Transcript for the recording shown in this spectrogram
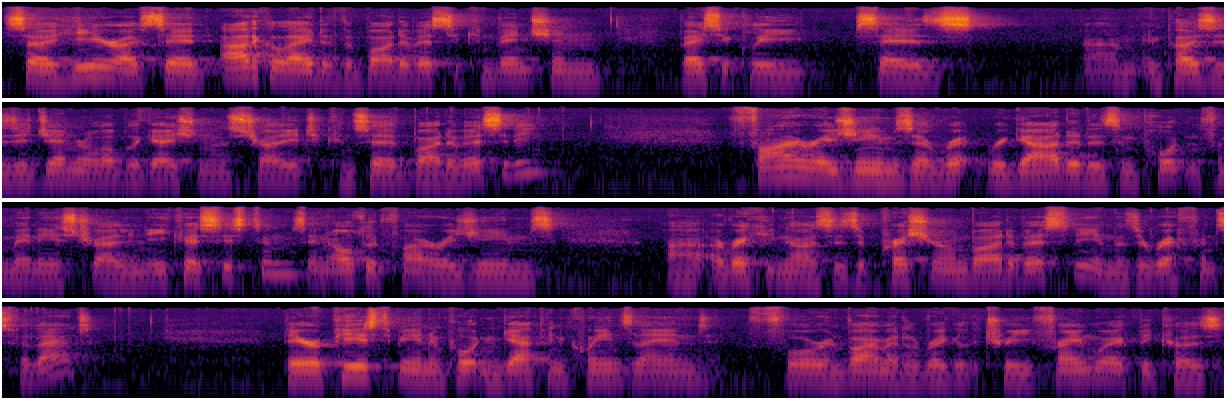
So here I've said Article 8 of the Biodiversity Convention basically says um, imposes a general obligation on Australia to conserve biodiversity. Fire regimes are re regarded as important for many Australian ecosystems, and altered fire regimes uh, are recognised as a pressure on biodiversity, and there's a reference for that. There appears to be an important gap in Queensland for environmental regulatory framework because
